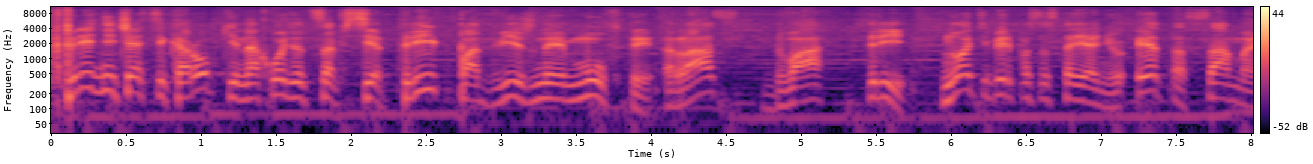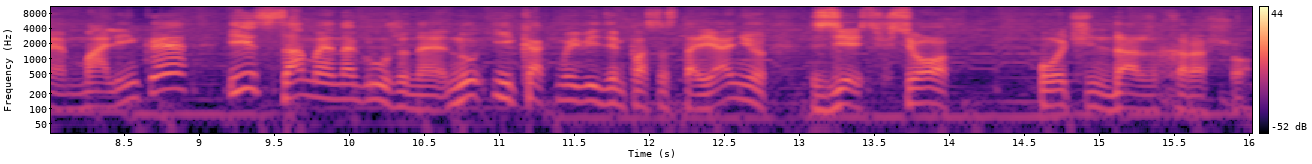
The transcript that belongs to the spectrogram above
В передней части коробки находятся все три подвижные муфты. Раз, два, 3. Ну а теперь по состоянию. Это самая маленькая и самая нагруженная. Ну и как мы видим по состоянию, здесь все очень даже хорошо.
